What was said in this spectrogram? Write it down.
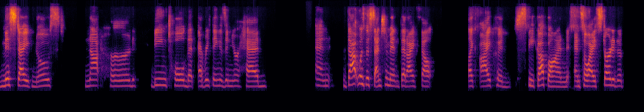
misdiagnosed not heard being told that everything is in your head and that was the sentiment that I felt like I could speak up on. And so I started a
